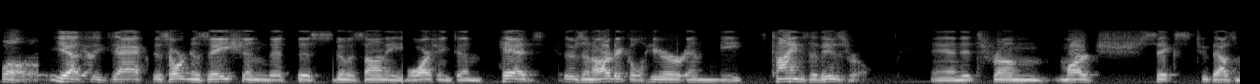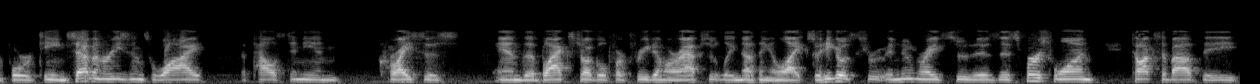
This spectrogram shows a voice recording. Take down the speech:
Well, yes, exact. This organization that this Dumisani Washington heads, there's an article here in the Times of Israel, and it's from March 6, 2014. Seven reasons why the Palestinian crisis and the black struggle for freedom are absolutely nothing alike. So he goes through, enumerates through this. This first one talks about the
